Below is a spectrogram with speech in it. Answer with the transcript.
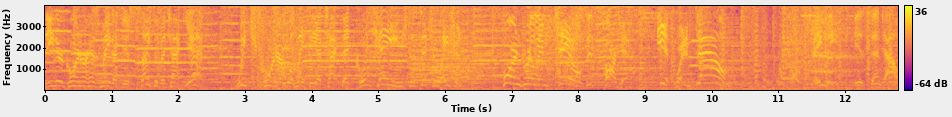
Neither corner has made a decisive attack yet. Which corner will make the attack that could change the situation? Horn Drill impales its target. It went down! Bayleef is sent out.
